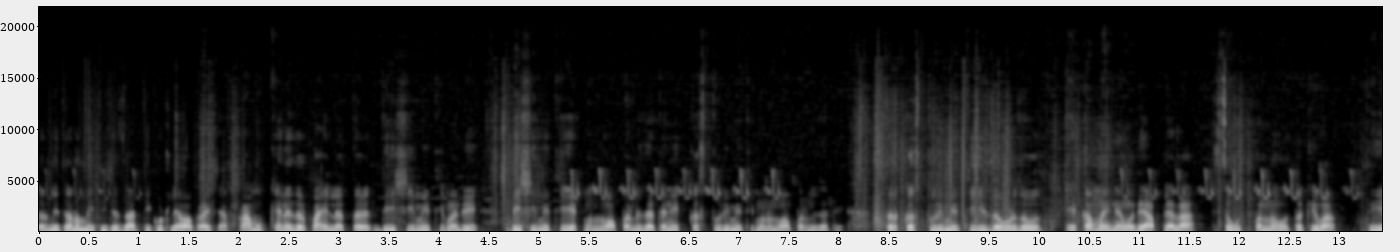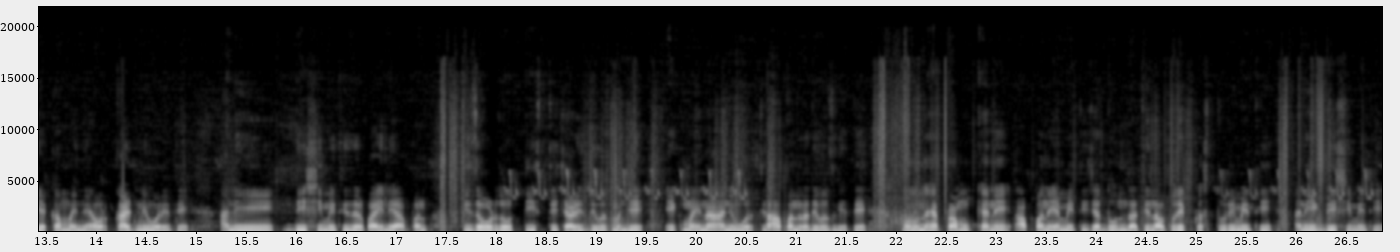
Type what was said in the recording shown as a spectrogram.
तर मित्रांनो मेथीच्या जाती कुठल्या वापरायच्या? प्रामुख्याने जर पाहिलं तर देशी मेथीमध्ये देशी मेथी एक म्हणून वापरली जाते आणि एक कस्तुरी मेथी म्हणून वापरली जाते. तर कस्तुरी मेथी ही जवळजवळ एका महिन्यामध्ये आपल्याला तिचं उत्पन्न होतं किंवा ती एका महिन्यावर काढणीवर येते. आणि देशी मेथी जर पाहिली आपण ती जवळजवळ तीस ते चाळीस दिवस म्हणजे एक महिना आणि वरती दहा पंधरा दिवस घेते. म्हणून ह्या प्रामुख्याने आपण ह्या मेथीच्या दोन जाती लावतो. एक कस्तुरी मेथी आणि एक देशी मेथी.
